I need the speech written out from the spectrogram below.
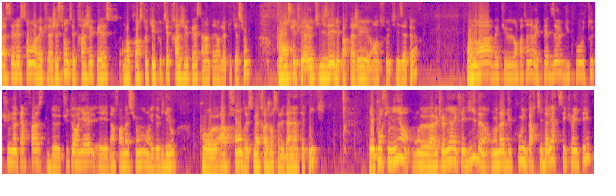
assez récent avec la gestion de ces traces GPS. On va pouvoir stocker toutes ces traces GPS à l'intérieur de l'application pour ensuite les réutiliser et les partager entre utilisateurs. On aura euh, en partenariat avec Petzel du coup toute une interface de tutoriels et d'informations et de vidéos pour euh, apprendre et se mettre à jour sur les dernières techniques. Et pour finir, euh, avec le lien avec les guides, on a du coup une partie d'alerte sécurité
